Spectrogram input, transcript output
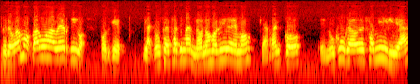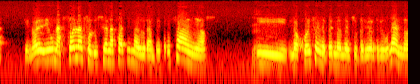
Pero vamos, vamos a ver, digo, porque la causa de Fátima, no nos olvidemos, que arrancó en un juzgado de familia que no le dio una sola solución a Fátima durante tres años. Y los jueces dependen del superior tribunal, no,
